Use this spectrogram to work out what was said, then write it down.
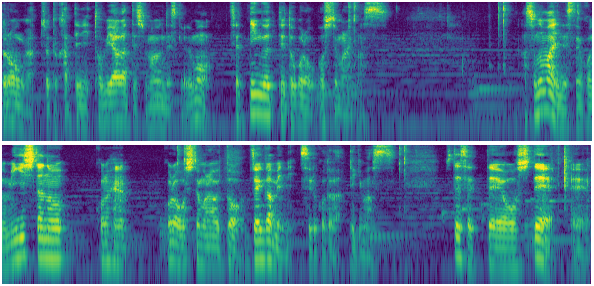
ドローンがちょっと勝手に飛び上がってしまうんですけれども、セッティングっていうところを押してもらいます。その前にですね、この右下のこの辺、これを押してもらうと全画面にすることができます。そして設定を押して、え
